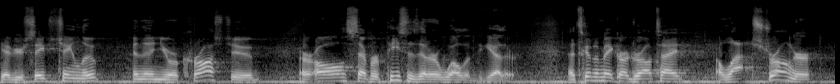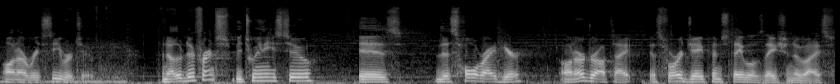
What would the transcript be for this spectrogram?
you have your safety chain loop, and then your cross tube are all separate pieces that are welded together. That's going to make our Draw-Tite a lot stronger on our receiver tube. Another difference between these two is this hole right here on our Draw-Tite is for a J-pin stabilization device.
